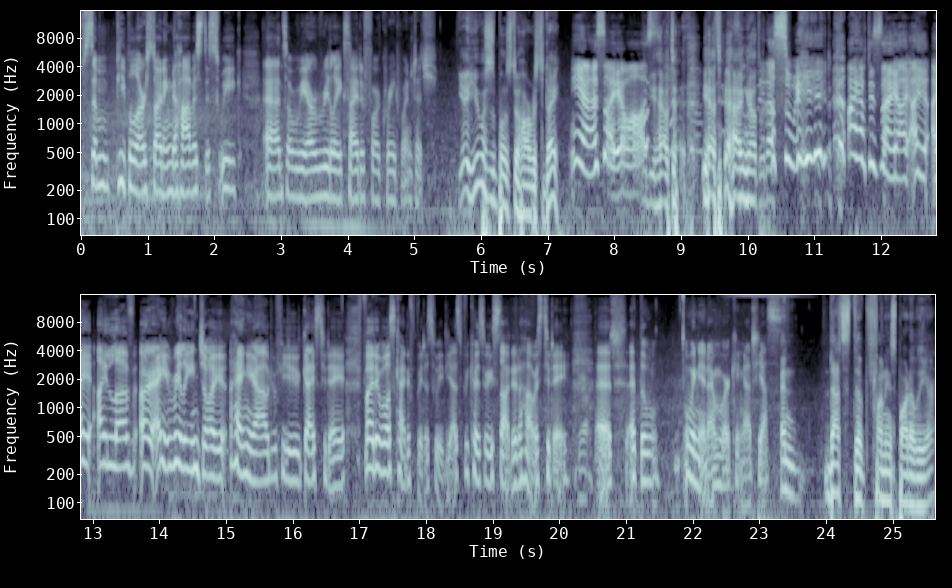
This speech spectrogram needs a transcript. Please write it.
Some people are starting to harvest this week. And so we are really excited for a great vintage. Yeah, you were supposed to harvest today. Yes, I was. You have to, you have to hang out with of sweet. I have to say, I, I, I, I love, or I really enjoy hanging out with you guys today. But it was kind of bittersweet, yes, because we started a harvest today Yeah. at at the vineyard I'm working at. Yes. And that's the funniest part of the year.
